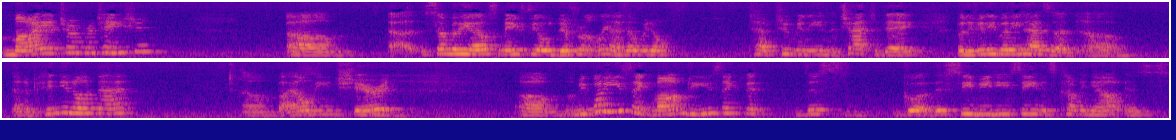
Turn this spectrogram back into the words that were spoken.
my interpretation. Um, uh, somebody else may feel differently. I know we don't have too many in the chat today, but if anybody has an um, an opinion on that, um, by all means share it. Um, I mean, what do you think, Mom? Do you think that this go, this CBDC that's coming out is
